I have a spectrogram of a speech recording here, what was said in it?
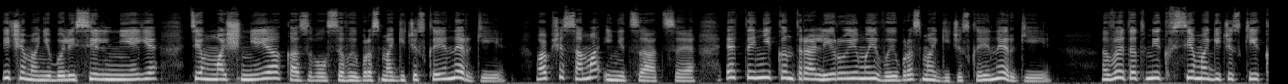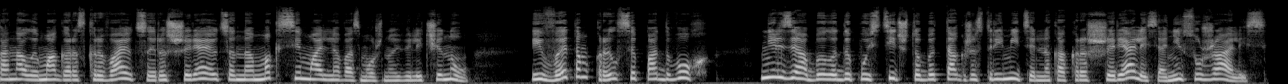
и чем они были сильнее, тем мощнее оказывался выброс магической энергии – Вообще сама инициация – это неконтролируемый выброс магической энергии. В этот миг все магические каналы мага раскрываются и расширяются на максимально возможную величину. И в этом крылся подвох. Нельзя было допустить, чтобы так же стремительно, как расширялись, они сужались.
